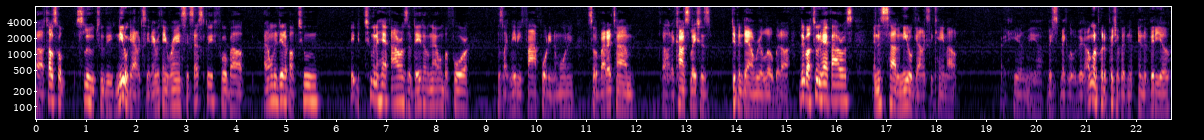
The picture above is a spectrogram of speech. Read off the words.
uh, telescope slew to the Needle Galaxy, and everything ran successfully for about. I only did about two, maybe two and a half hours of data on that one before it was like maybe 5:40 in the morning. So by that time, uh, the constellation is dipping down real low. But uh, did about two and a half hours, and this is how the Needle Galaxy came out. Right here, let me uh, just make it a little bigger. I'm going to put a picture of it in, in the video,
